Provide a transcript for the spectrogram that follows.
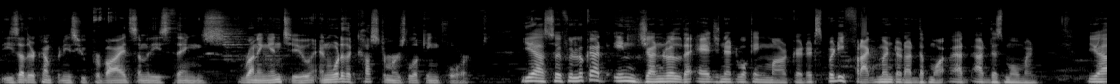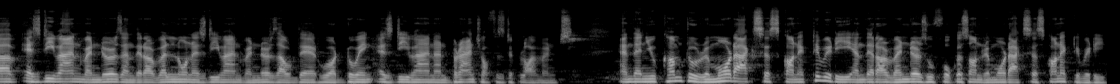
these other companies who provide some of these things running into, and what are the customers looking for? Yeah, so if you look at in general the edge networking market, it's pretty fragmented at the at, at this moment. You have SD-WAN vendors, and there are well-known SD-WAN vendors out there who are doing SD-WAN and branch office deployments. And then you come to remote access connectivity, and there are vendors who focus on remote access connectivity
